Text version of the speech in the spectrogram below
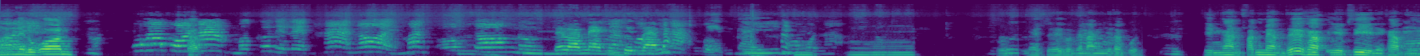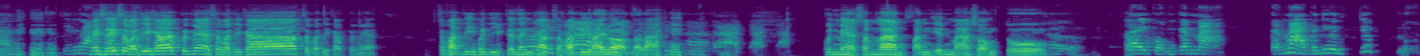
หมาในลูกอ่อนผู้ห้าบอน้ำเมื่อคืนนี่เล็กห้าน้อยมันออกจองหนึ่งแต่ว่าแม่ก็คือแบบว่าเด็กไงอืม แม่เสยเพิ่นก็นั่งอยู่ทางคุณอืม ทีมงานฝันแม่นเด้อครับ AFC นี่ครับนี่แม่แม่เสยสวัสดีครับ คุณแม่สวัสดีครับ สวัสดีครับคุณแม่ สวัสดีเพิ่นอีกเทื่อนึงครับ สวัสดีหลายรอบแล้วล่ะจ้าจ้าจ้าคุณแม่สำล้านฝันเห็นหมาสองตัว เออไล่กลมกันมากันมาก็ยืนจึ๊บโหลด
